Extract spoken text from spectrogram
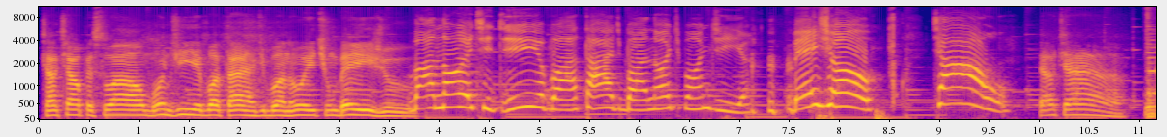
Tchau, tchau, pessoal. Bom dia, boa tarde, boa noite. Um beijo. Boa noite, dia, boa tarde, boa noite, bom dia. Beijo! Tchau! Tchau, tchau.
